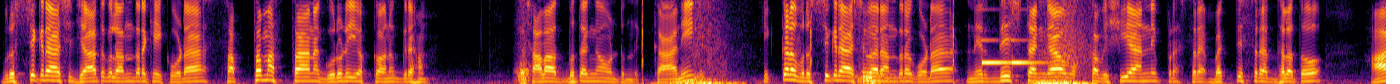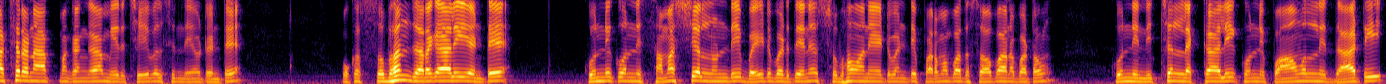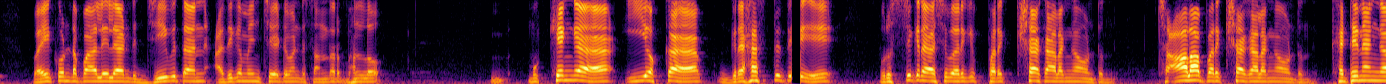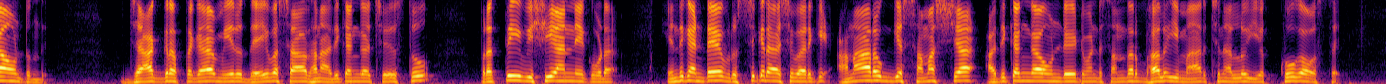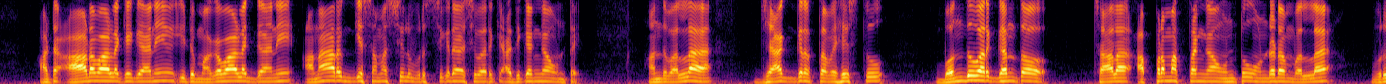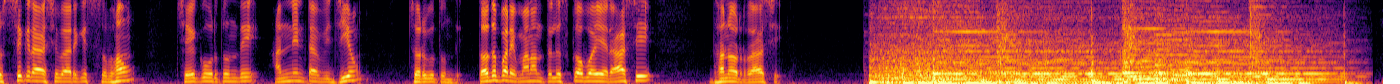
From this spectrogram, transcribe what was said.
వృశ్చిక రాశి జాతకులందరికీ కూడా సప్తమ స్థాన గురుడి యొక్క అనుగ్రహం చాలా అద్భుతంగా ఉంటుంది. కానీ ఇక్కడ వృశ్చిక రాశి వారందరూ కూడా నిర్దిష్టంగా ఒక్క విషయాన్ని ప్ర- శ్ర భక్తి శ్రద్ధలతో ఆచరణాత్మకంగా మీరు చేయవలసింది ఏమిటంటే ఒక శుభం జరగాలి అంటే కొన్ని కొన్ని సమస్యల నుండి బయటపడితేనే శుభం అనేటువంటి పరమపద సోపానపటం కొన్ని నిత్యం లెక్కాలి కొన్ని పాముల్ని దాటి వైకుంఠపాలి లాంటి జీవితాన్ని అధిగమించేటువంటి సందర్భంలో ముఖ్యంగా ఈ యొక్క గ్రహస్థితి వృశ్చిక రాశి వారికి పరీక్షాకాలంగా ఉంటుంది. చాలా పరీక్షాకాలంగా ఉంటుంది. కఠినంగా ఉంటుంది. జాగ్రత్తగా మీరు దైవ సాధన అధికంగా చేస్తూ ప్రతి విషయాన్ని కూడా ఎందుకంటే వృశ్చిక రాశి వారికి అనారోగ్య సమస్య అధికంగా ఉండేటువంటి సందర్భాలు ఈ మార్చి నెలలో ఎక్కువగా వస్తాయి. అటు ఆడవాళ్ళకి కానీ ఇటు మగవాళ్ళకి కానీ అనారోగ్య సమస్యలు వృశ్చిక రాశి వారికి అధికంగా ఉంటాయి. అందువల్ల జాగ్రత్త వహిస్తూ బంధువర్గంతో చాలా అప్రమత్తంగా ఉంటూ ఉండడం వల్ల వృశ్చిక రాశి వారికి శుభం చేకూరుతుంది అన్నింట విజయం జరుగుతుంది. తదుపరి మనం తెలుసుకోబోయే రాశి ధనుర్రాశి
